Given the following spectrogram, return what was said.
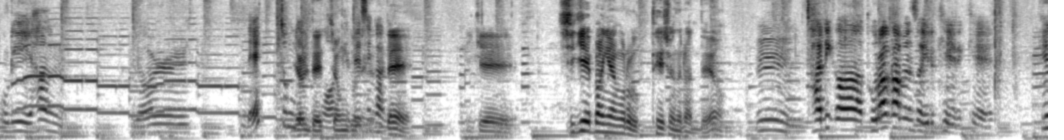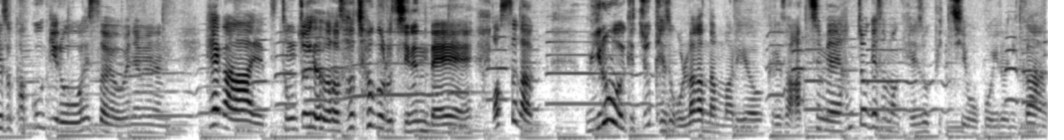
우리 한 14 정도 14 된것 같아, 정도 내 생각에. 되는데 이게 시계 방향으로 로테이션을 한대요. 음, 자리가 돌아가면서 이렇게 이렇게 계속 바꾸기로 했어요. 왜냐면 해가 동쪽에서 서쪽으로 지는데 버스가 위로 이렇게 쭉 계속 올라간단 말이에요. 그래서 아침에 한쪽에서만 계속 빛이 오고 이러니까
